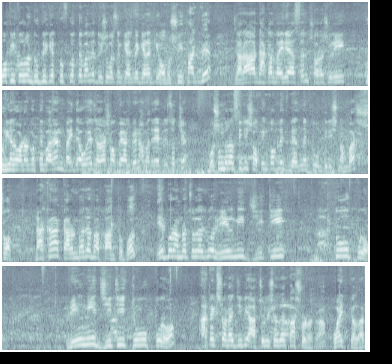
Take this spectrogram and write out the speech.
copy clone duplicate proof করতে পারলে দুইশো পার্সেন্ট ক্যাশব্যাক গ্যারান্টি অবশ্যই থাকবে। যারা ঢাকার বাইরে আসেন সরাসরি কুরিয়ার অর্ডার করতে পারেন। বাই দ্য ওয়ে যারা শপে আসবেন, আমাদের অ্যাড্রেস হচ্ছে Bashundhara city shopping complex basement two উনত্রিশ নম্বর শপ ঢাকা কারণ বাজার বা পান্থপথ। এরপর আমরা চলে আসব Realme GT two pro Realme GT two pro আট একশো আঠাশ জিবি আটচল্লিশ হাজার পাঁচশো টাকা হোয়াইট কালার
